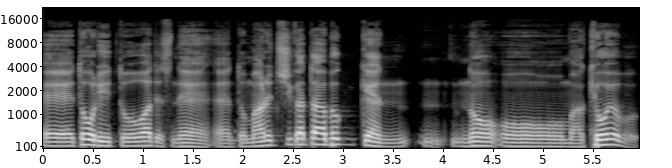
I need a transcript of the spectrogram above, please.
えー、当リートはですね、えーと、マルチ型物件の、まあ、供与部、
